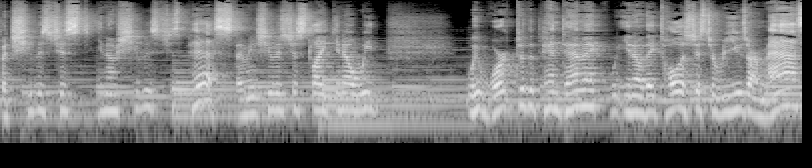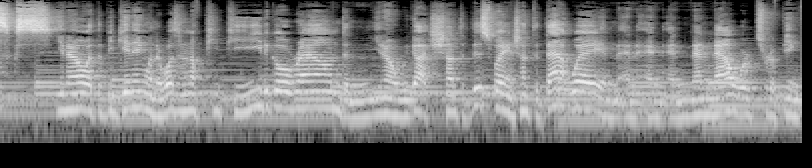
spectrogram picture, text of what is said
but she was just you know she was just pissed. I mean she was just like you know we we worked through the pandemic. You know, they told us just to reuse our masks, you know, at the beginning when there wasn't enough PPE to go around. And, you know, we got shunted this way and shunted that way. And, and, and, and then now we're sort of being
